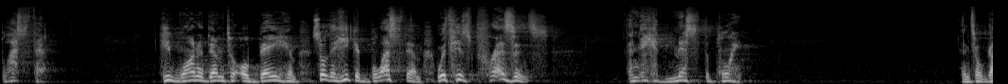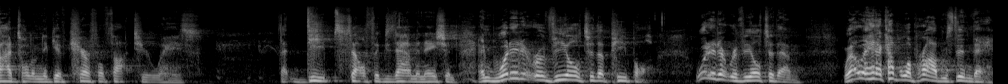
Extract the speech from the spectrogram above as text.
bless them. He wanted them to obey him so that he could bless them with his presence. And they had missed the point until God told him to give careful thought to your ways. That deep self examination. And what did it reveal to the people? What did it reveal to them? Well, they had a couple of problems, didn't they?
